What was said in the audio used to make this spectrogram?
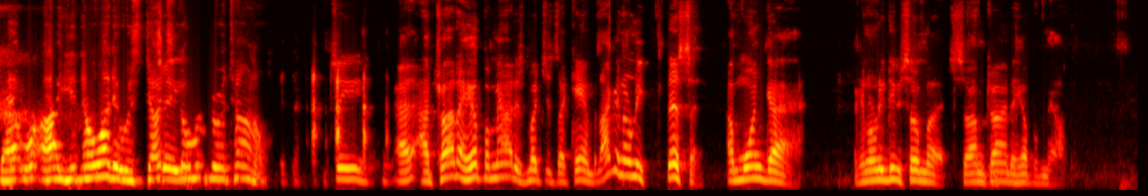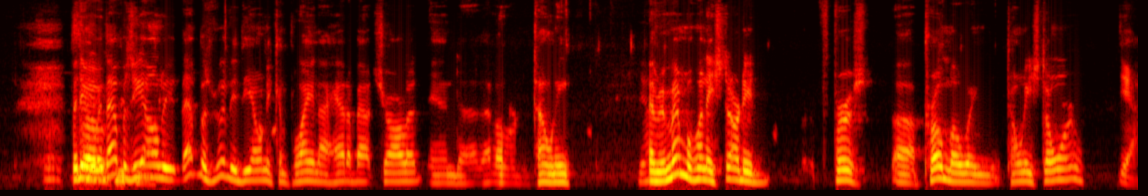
That wa- uh, you know what? It was Dutch See. going through a tunnel. See, I, I try to help them out as much as I can, but I can only listen. I'm one guy. I can only do so much, so I'm trying to help them out. But So- anyway, that was the only. That was really the only complaint I had about Charlotte and uh, that little Toni. Yeah. And remember when they started first uh, promoting Toni Storm, Yeah.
